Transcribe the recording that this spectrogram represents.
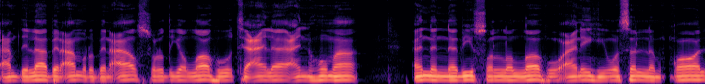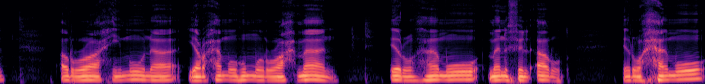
عبد الله بن عمرو بن عاص رضي الله تعالى عنهما أن النبي صلى الله عليه وسلم قال الراحمون يرحمهم الرحمن ارحموا من في الأرض ارحموا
